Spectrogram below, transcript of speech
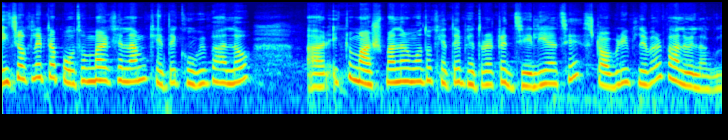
এই চকলেটটা প্রথমবার খেলাম খেতে খুবই ভালো। আর একটু মাসমালার মতো খেতে ভেতরে একটা জেলি আছে স্ট্রবেরি ফ্লেভার ভালোই লাগল।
